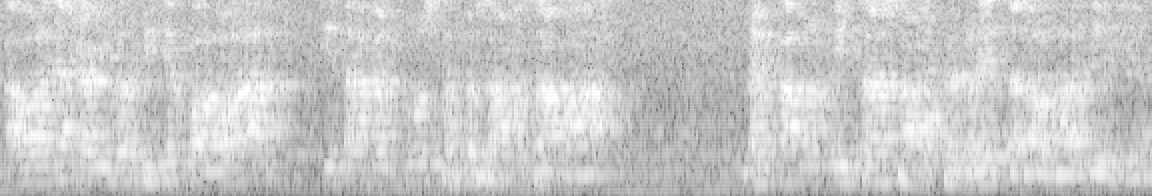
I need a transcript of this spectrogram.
awalnya kami berpikir bahwa kita akan terus bersama-sama membangun mitra sama pemerintah dalam hal ini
